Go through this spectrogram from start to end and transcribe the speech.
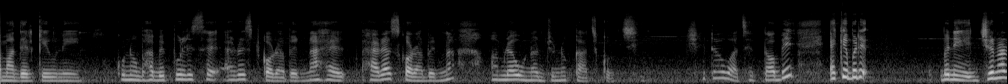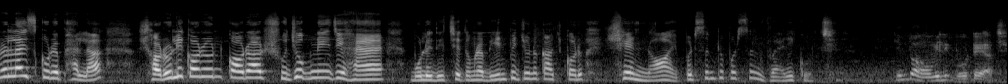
আমাদেরকে উনি কোনোভাবে পুলিশে অ্যারেস্ট করাবেন না হ্যারাস করাবেন না আমরা ওনার জন্য কাজ করছি। সেটাও আছে। তবে একেবারে মানে জেনারেলাইজ করে ফেলা সরলীকরণ করার সুযোগ নেই যে হ্যাঁ বলে দিচ্ছে তোমরা বিএনপির জন্য কাজ করো সে নয়। পার্সন টু পার্সন ভ্যারি করছে। কিন্তু আওয়ামী লীগ ভোটে আছে।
